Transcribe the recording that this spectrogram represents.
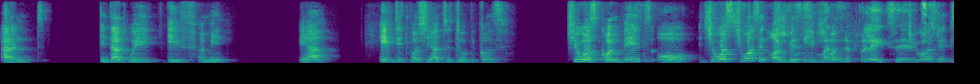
and in that way, if I mean, yeah, if did what she had to do because she was convinced or she was she was in unbelief. She was manipulated. She wasn't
